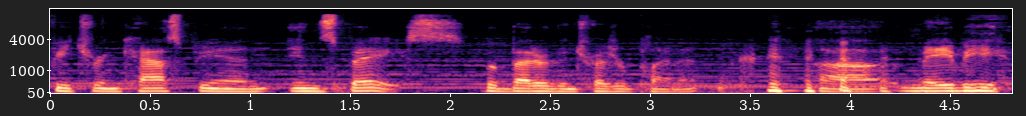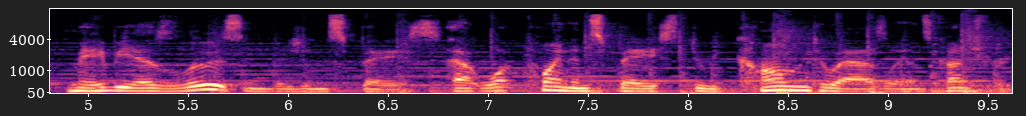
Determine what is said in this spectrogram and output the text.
featuring Caspian in space, but better than Treasure Planet. Uh, maybe, maybe as Lewis envisioned space. At what point in space do we come to Aslan's country?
